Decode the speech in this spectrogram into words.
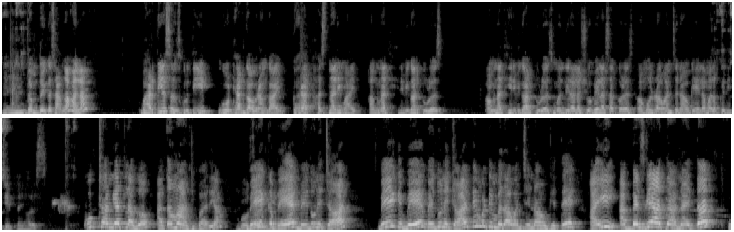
हम्म, जमतोय का सांगा मला? भारतीय संस्कृती गोठ्यात गावरांग गाय घरात हसणारी माय अंगणात हिरवीगार तुळस अंगणात हिरवीगार तुळस मंदिराला शोभेल असा कळस अमोल रावांचं नाव घ्यायला मला कधीच येत नाही आळस खूप छान घेतला ग. आता माझी बारी हा. बर बेक चालतंय. बे बेदुने चार बेक बे बेदुने चार टिंब टिंब रावांचे नाव घेते. आई अभ्यास घे आता नाहीतर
